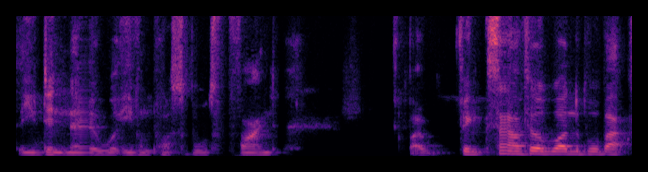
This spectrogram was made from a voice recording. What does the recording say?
that you didn't know were even possible to find. But I think Sam Field won the ball back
